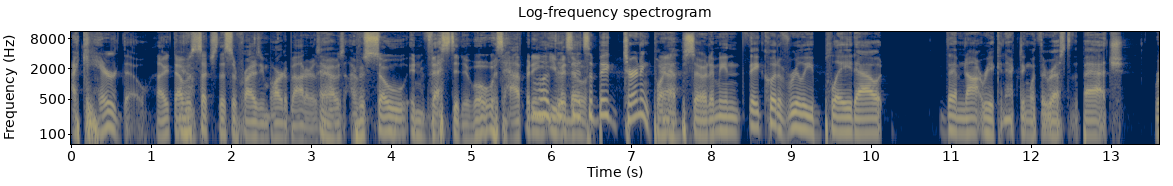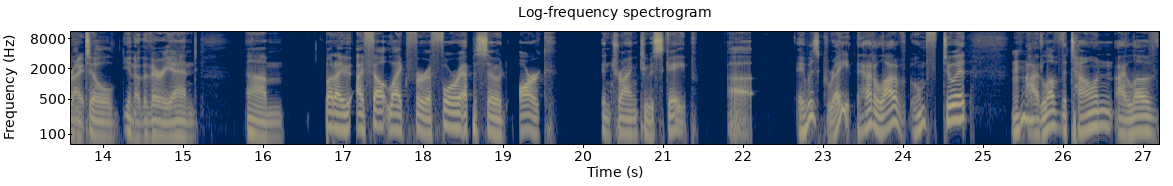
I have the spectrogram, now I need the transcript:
i cared though like that was such the surprising part about it I was, like, I was i was so invested in what was happening Well, even it's, though it's a big turning point Yeah. episode. I mean, they could have really played out them not reconnecting with the rest of the batch Right. until you know the very end. Um, but I, I felt like for a four episode arc in trying to escape, uh, it was great. It had a lot of oomph to it. I love the tone. I love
